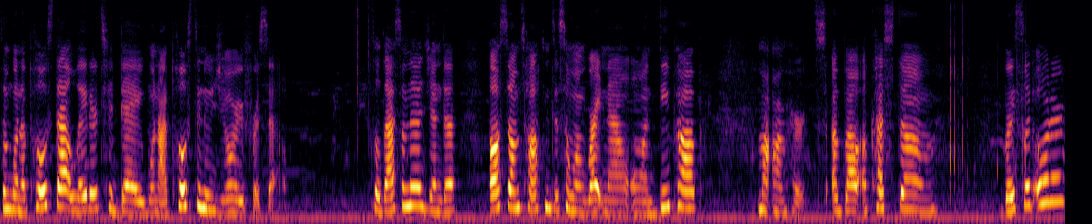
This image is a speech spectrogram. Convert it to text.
So i'm going to post that later today when i post the new jewelry for sale so that's on the agenda. Also, I'm talking to someone right now on Depop. My arm hurts about a custom bracelet order.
